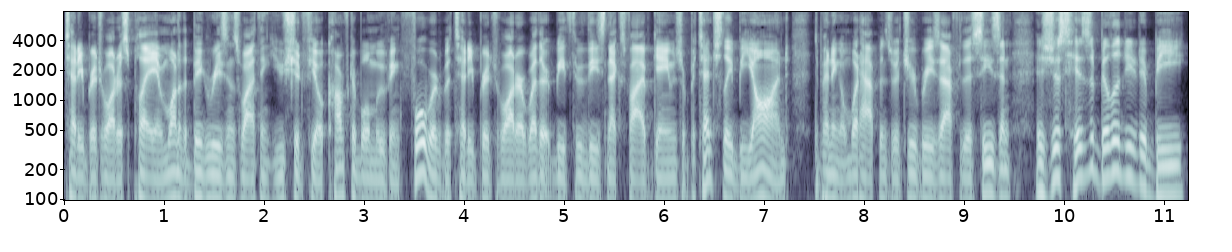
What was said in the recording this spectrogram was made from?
Teddy Bridgewater's play, and one of the big reasons why I think you should feel comfortable moving forward with Teddy Bridgewater, whether it be through these next five games or potentially beyond, depending on what happens with Drew Brees after this season, is just his ability to be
